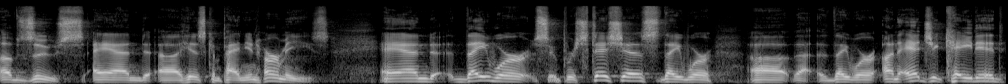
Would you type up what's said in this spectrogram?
of Zeus and uh, his companion Hermes. And they were superstitious, they were, uh, they were uneducated.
